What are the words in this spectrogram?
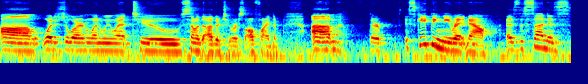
Um, what did you learn when we went to some of the other tours? I'll find them. Um, they're escaping me right now as the sun is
